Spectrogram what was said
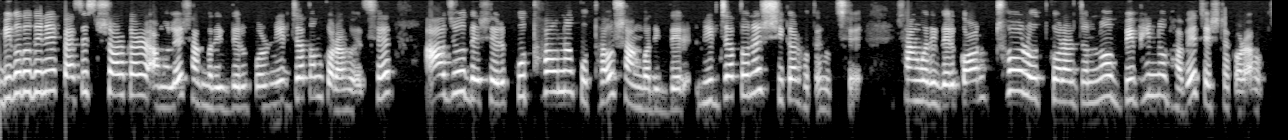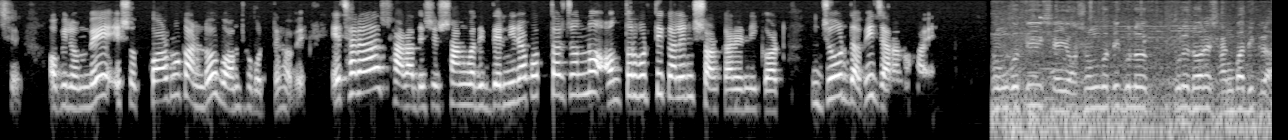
বিগত দিনে ফ্যাসিস্ট সরকারের আমলে সাংবাদিকদের উপর নির্যাতন করা হয়েছে। আজও দেশের কোথাও না কোথাও সাংবাদিকদের নির্যাতনের শিকার হতে হচ্ছে। সাংবাদিকদের কণ্ঠ রোধ করার জন্য বিভিন্নভাবে চেষ্টা করা হচ্ছে। অবিলম্বে এসব কর্মকাণ্ড বন্ধ করতে হবে। এছাড়া সারা দেশের সাংবাদিকদের নিরাপত্তার জন্য অন্তর্বর্তীকালীন সরকারের নিকট জোর দাবি জানানো হয়। অসঙ্গতি, সেই অসঙ্গতিগুলো তুলে ধরে সাংবাদিকরা।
